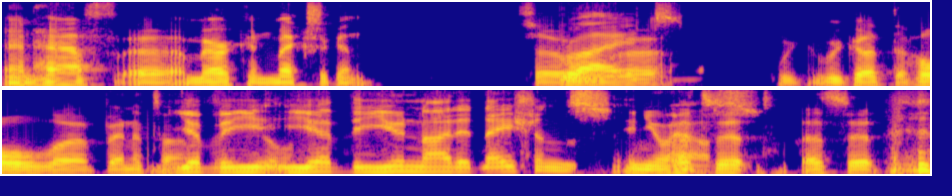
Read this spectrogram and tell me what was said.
and half uh, American Mexican. So uh, right. We, we got the whole uh, Benetton. You have the you have the United Nations in your That's house. That's it. That's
